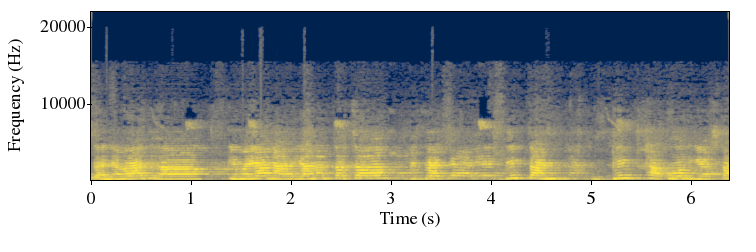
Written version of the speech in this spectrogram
धन्यवाद अ, किमया ना- विद्यार्थी आहे दीप दीप ठाकूर इयत्ता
